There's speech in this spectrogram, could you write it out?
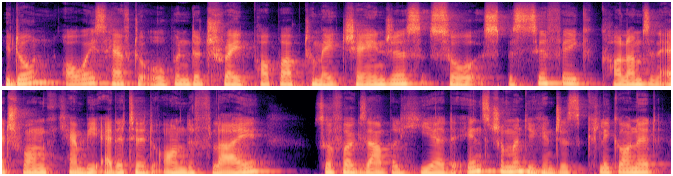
You don't always have to open the trade pop-up to make changes, so specific columns in Edgewonk can be edited on the fly. So for example, here, the instrument, you can just click on it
